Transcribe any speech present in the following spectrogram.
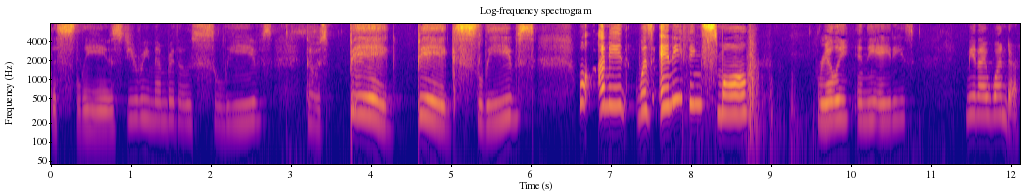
The sleeves. Do you remember those sleeves? Those big, big sleeves? Well, I mean, was anything small really in the 80s? I mean, I wonder.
